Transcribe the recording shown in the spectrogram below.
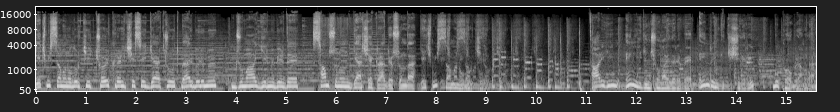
Geçmiş zaman olur ki Çöl Kraliçesi Gertrude Bell bölümü Cuma 21'de Samsun'un Gerçek Radyosu'nda. Geçmiş, zaman olur ki. Tarihin en ilginç olayları ve en renkli kişileri bu programda.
